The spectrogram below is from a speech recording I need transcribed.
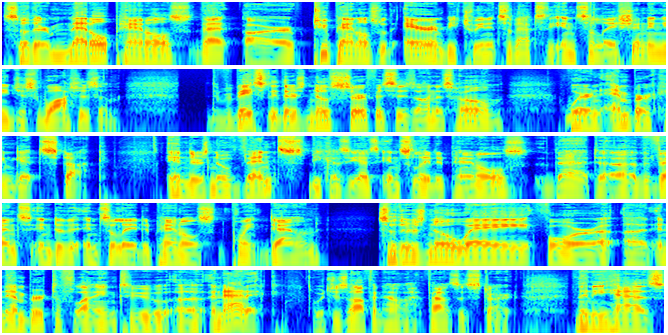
So they're metal panels that are two panels with air in between it. So that's the insulation. And he just washes them basically there's no surfaces on his home where an ember can get stuck. And there's no vents because he has insulated panels that uh, the vents into the insulated panels point down. So there's no way for a, a, an ember to fly into a, an attic which is often how houses start. Then he has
